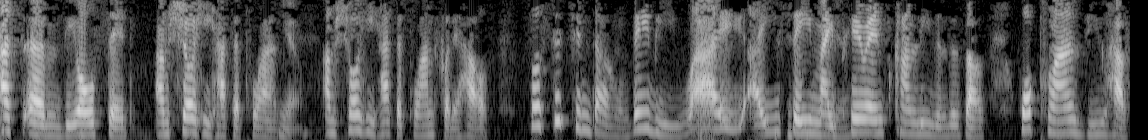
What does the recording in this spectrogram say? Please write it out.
as um, they all said, I'm sure he has a plan. Yeah. I'm sure he has a plan for the house. So sit him down, baby. Why are you saying my parents can't live in this house? What plans do you have?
